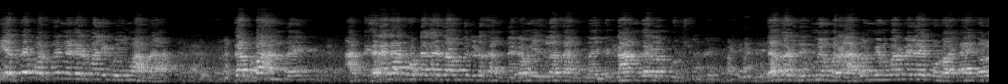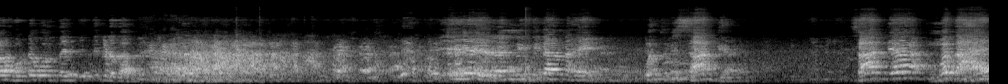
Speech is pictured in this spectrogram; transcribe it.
येतंय बसतंय नगरपालिकेची माझा गप्पा आणतंय आणि खरं काय खोटं काय जाऊन तिकडे सांगतोय रमेशला सांगतोय ते डान्सरला पुछतंय त्या गर्दीत मेंबर आपण मेंबर मी नाही कोणा काय कळा खोटं बोलतोय ते तिकडे जातंय. हे नाही पण तुम्ही साथ द्या. साथ द्या मत आहे.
